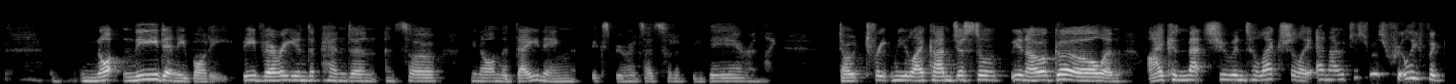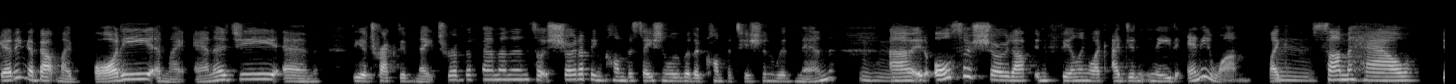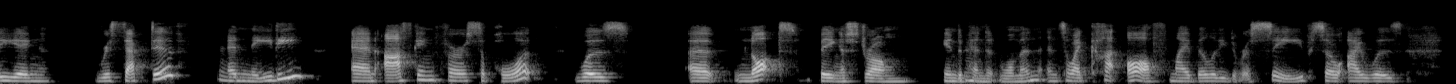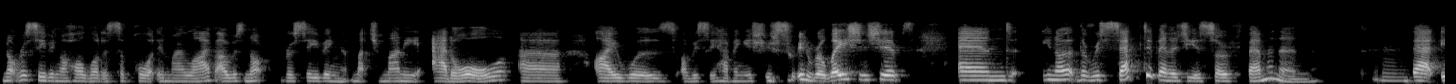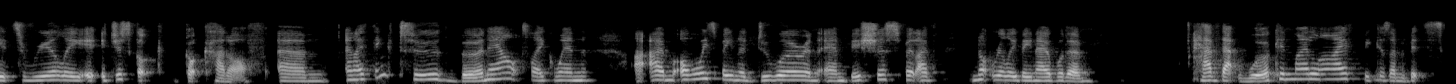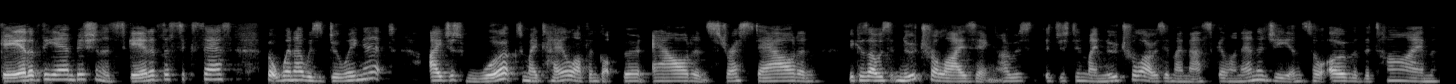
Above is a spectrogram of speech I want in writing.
not need anybody, be very independent. And so, you know, on the dating experience, I'd sort of be there and like, don't treat me like I'm just a, you know, a girl and I can match you intellectually. And I just was really forgetting about my body and my energy and the attractive nature of the feminine. So it showed up in conversation, a little bit of competition with men. Mm-hmm. Uh, it also showed up in feeling like I didn't need anyone, like mm. somehow being receptive mm-hmm. and needy and asking for support was uh, not being a strong independent mm-hmm. woman. And so I cut off my ability to receive. So I was not receiving a whole lot of support in my life. I was not receiving much money at all. Uh, I was obviously having issues in relationships. And, you know, the receptive energy is so feminine mm. that it's really, it, it, just got, got cut off. Um, and I think too, burnout, like when I've always been a doer and ambitious, but I've not really been able to have that work in my life because I'm a bit scared of the ambition and scared of the success. But when I was doing it, I just worked my tail off and got burnt out and stressed out and because I was neutralizing. I was just in my neutral, I was in my masculine energy. And so over the time,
